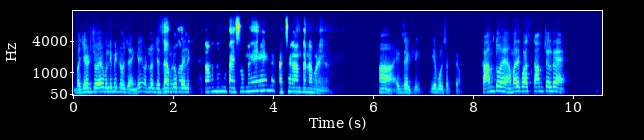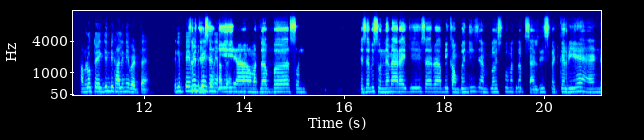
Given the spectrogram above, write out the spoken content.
बजट जो है वो लिमिटेड हो जाएँगे मतलब जैसे हम मतलब लोग पहले कम पैसों में अच्छा काम करना पड़ेगा। हाँ एग्जैक्टली exactly, ये बोल सकते हो। काम तो है हमारे पास काम चल रहा है। हम लोग तो एक दिन भी खाली नहीं बैठते हैं। लेकिन पेमेंट कहीं से नहीं आता है। मतलब सुन जैसे अभी सुनने में आ रहा है कि सर अभी कंपनीज़ एम्प्लॉयज़ को मतलब सैलरीज कट कर रही है एंड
